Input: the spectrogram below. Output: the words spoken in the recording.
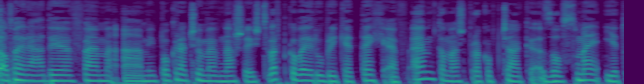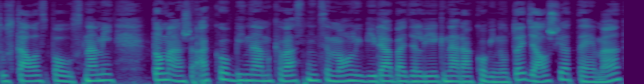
Toto je Rádio FM a my pokračujeme v našej štvrtkovej rubrike Tech FM. Tomáš Prokopčák zo SME je tu stále spolu s nami. Tomáš, ako by nám kvasnice mohli vyrábať liek na rakovinu? To je ďalšia téma.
